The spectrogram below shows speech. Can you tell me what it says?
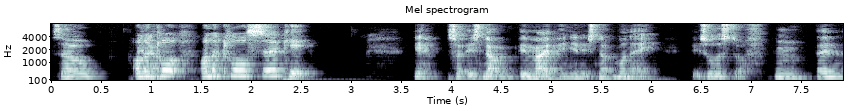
So on a clo- on a closed circuit. yeah, so it's not, in my opinion, it's not money. It's other stuff. Hmm. and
